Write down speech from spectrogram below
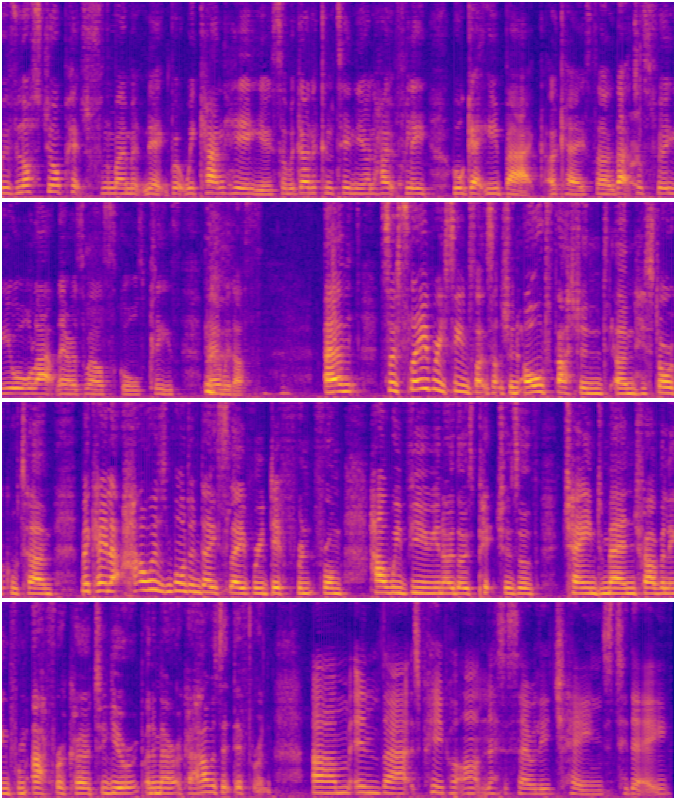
we've lost your picture for the moment, Nick, but we can hear you. So we're going to continue and hopefully we'll get you back. Okay, so that's just for you all out there as well, schools. Please bear with us. Um, so slavery seems like such an old-fashioned um, historical term. Michaela, how is modern-day slavery different from how we view, you know, those pictures of chained men travelling from Africa to Europe and America? How is it different? Um, in that people aren't necessarily chained today.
